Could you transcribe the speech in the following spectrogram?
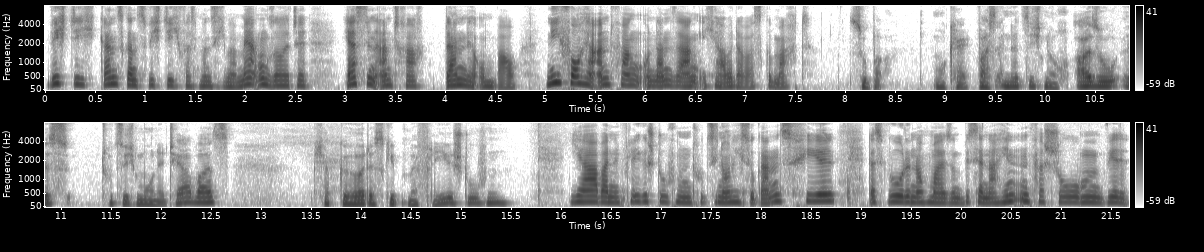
Wichtig, ganz, ganz wichtig, was man sich immer merken sollte, erst den Antrag, dann der Umbau. Nie vorher anfangen und dann sagen, ich habe da was gemacht. Super. Okay. Was ändert sich noch? Also es tut sich monetär was. Ich habe gehört, es gibt mehr Pflegestufen. Ja, bei den Pflegestufen tut sich noch nicht so ganz viel. Das wurde noch mal so ein bisschen nach hinten verschoben. Wir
